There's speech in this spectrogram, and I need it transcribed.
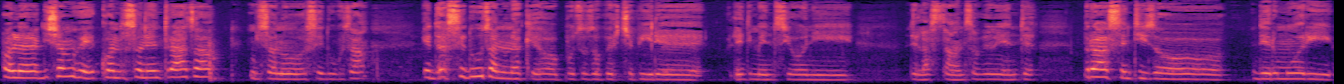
Allora, diciamo che quando sono entrata mi sono seduta e da seduta non è che ho potuto percepire le dimensioni della stanza, ovviamente, però ho sentito dei rumori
